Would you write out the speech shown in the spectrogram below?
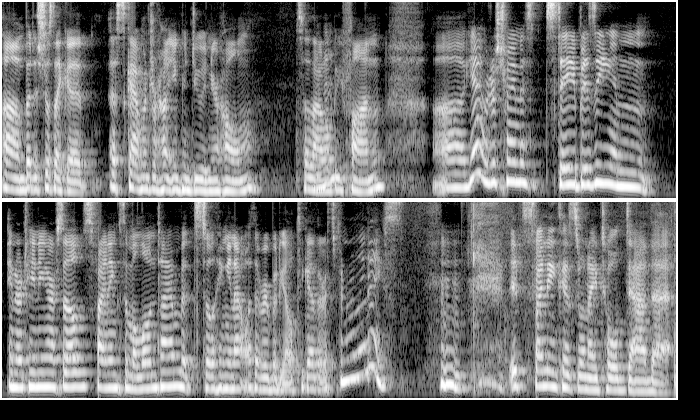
Um, but it's just like a, a scavenger hunt you can do in your home. So that'll Mm-hmm. be fun. Uh, yeah, we're just trying to stay busy and entertaining ourselves, finding some alone time, but still hanging out with everybody all together. It's been really nice. It's funny because when I told dad that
